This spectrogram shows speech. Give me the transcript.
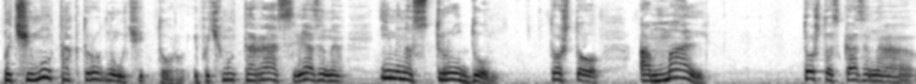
Почему так трудно учить Тору? И почему Тора связана именно с трудом? То, что Амаль, то, что сказано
